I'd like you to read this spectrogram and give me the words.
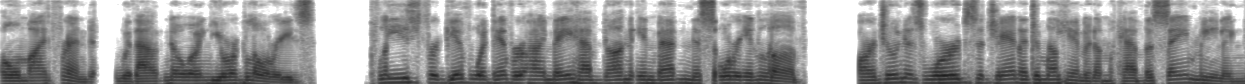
O my friend, without knowing your glories. Please forgive whatever I may have done in madness or in love. Arjuna's words Ajanadamahimanam have the same meaning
